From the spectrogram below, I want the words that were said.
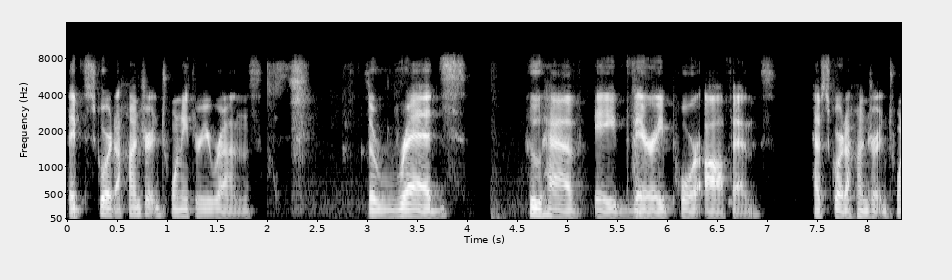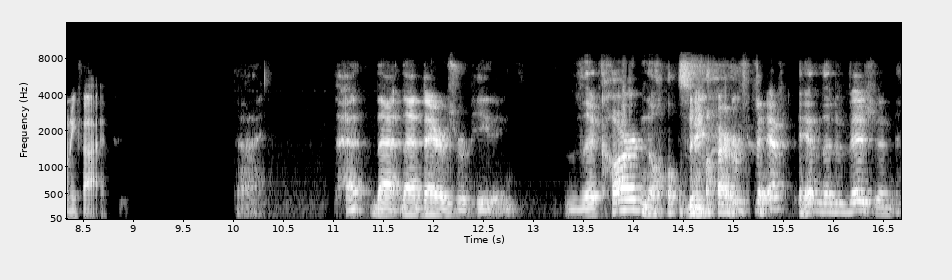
They've scored 123 runs. The Reds, who have a very poor offense, have scored 125. Uh, that that that bears repeating. The Cardinals are fifth in the division.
